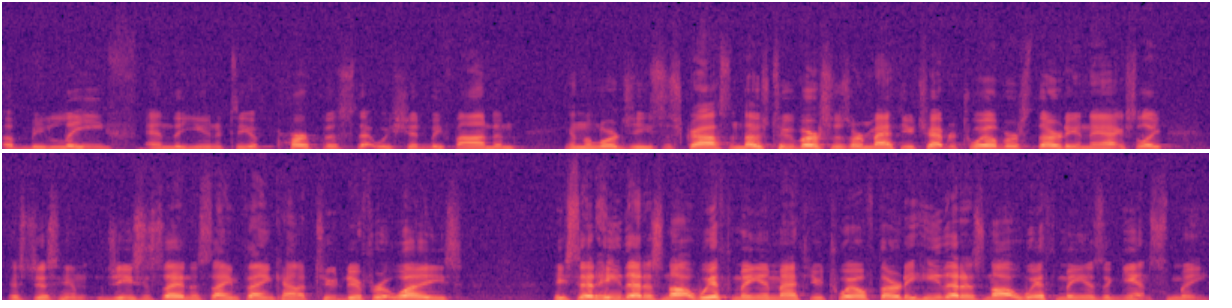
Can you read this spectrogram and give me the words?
of belief and the unity of purpose that we should be finding in the Lord Jesus Christ. And those two verses are Matthew chapter 12, verse 30, and they actually, it's just him, Jesus saying the same thing kind of two different ways. He said, He that is not with me in Matthew 12, 30, he that is not with me is against me.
